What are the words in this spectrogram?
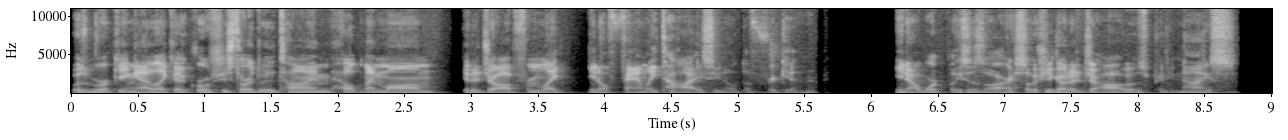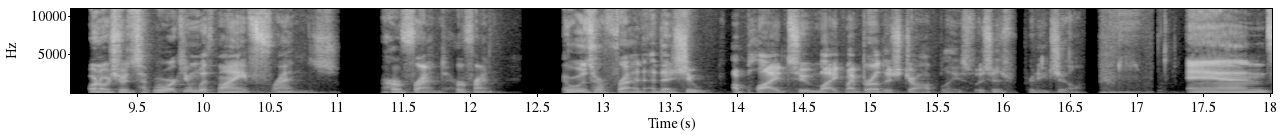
was working at like a grocery store at the time, helped my mom get a job from like you know family ties, you know the freaking, you know workplaces are. So she got a job. It was pretty nice. Oh no, she was working with my friends, her friend, her friend it was her friend, and then she applied to like my brother's job place, which is pretty chill. And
